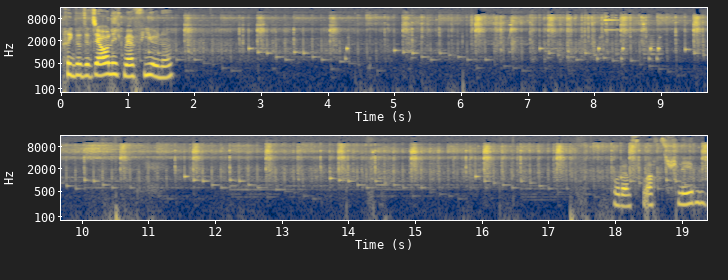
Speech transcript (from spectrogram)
Bringt uns jetzt ja auch nicht mehr viel, ne? Oder macht's Leben.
